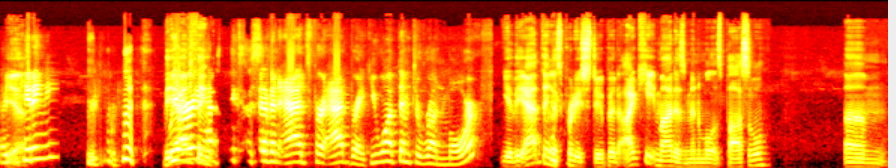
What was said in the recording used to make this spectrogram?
Are you Yeah. kidding me? The we already thing- have six to seven ads per ad break. You want them to run more? Yeah, the ad thing is pretty stupid. I keep mine as minimal as possible. Um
